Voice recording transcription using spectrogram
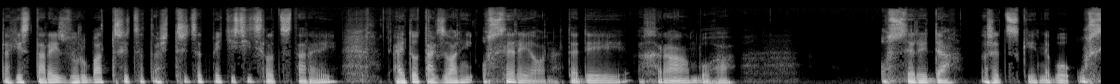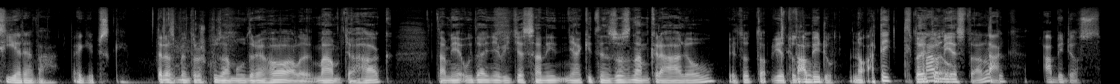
tak je starý zhruba 30 až 35 tisíc let starý. A je to takzvaný Osirion, tedy chrám boha Osirida řecky, nebo Usíreva egyptsky. Teraz sme trošku za múdreho, ale mám ťahák. Tam je údajne vytesaný nejaký ten zoznam kráľov. Je to to? Je to v Abidu. No a teď To je to město, ano? Tak, Abydos,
